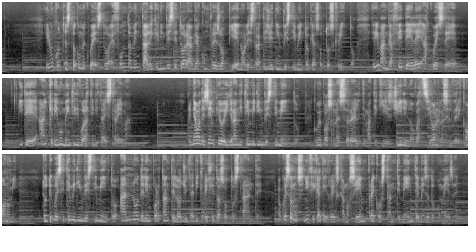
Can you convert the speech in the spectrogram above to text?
In un contesto come questo è fondamentale che l'investitore abbia compreso appieno le strategie di investimento che ha sottoscritto e rimanga fedele a queste idee anche nei momenti di volatilità estrema. Prendiamo ad esempio i grandi temi di investimento, come possono essere le tematiche ESG, l'innovazione, la silver economy. Tutti questi temi di investimento hanno delle importanti logiche di crescita sottostante, ma questo non significa che crescano sempre, costantemente, mese dopo mese.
